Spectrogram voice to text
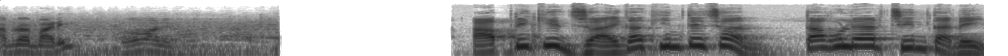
আপনার বাড়ি? ভবানীপুর। আপনি কি জায়গা কিনতে চান? তাহলে আর চিন্তা নেই।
